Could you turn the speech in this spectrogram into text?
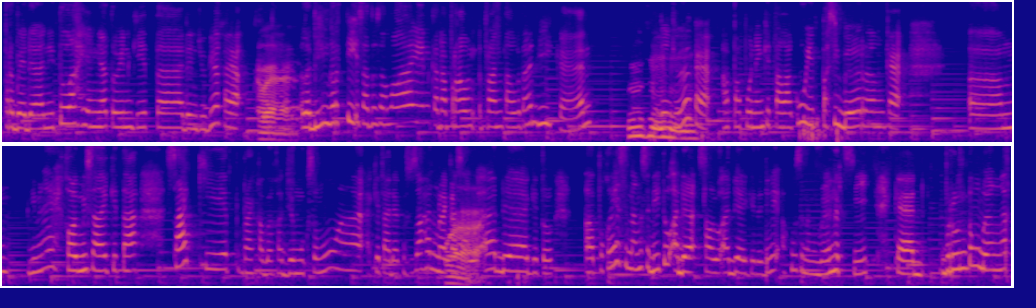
perbedaan itulah yang nyatuin kita dan juga kayak Wah. lebih ngerti satu sama lain karena perantau tadi kan mm-hmm. dan juga kayak apa pun yang kita lakuin pasti bareng kayak um, gimana ya kalau misalnya kita sakit mereka bakal jenguk semua kita ada kesusahan mereka Wah. selalu ada gitu. Uh, pokoknya senang sedih tuh ada selalu ada gitu. Jadi aku senang banget sih kayak beruntung banget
